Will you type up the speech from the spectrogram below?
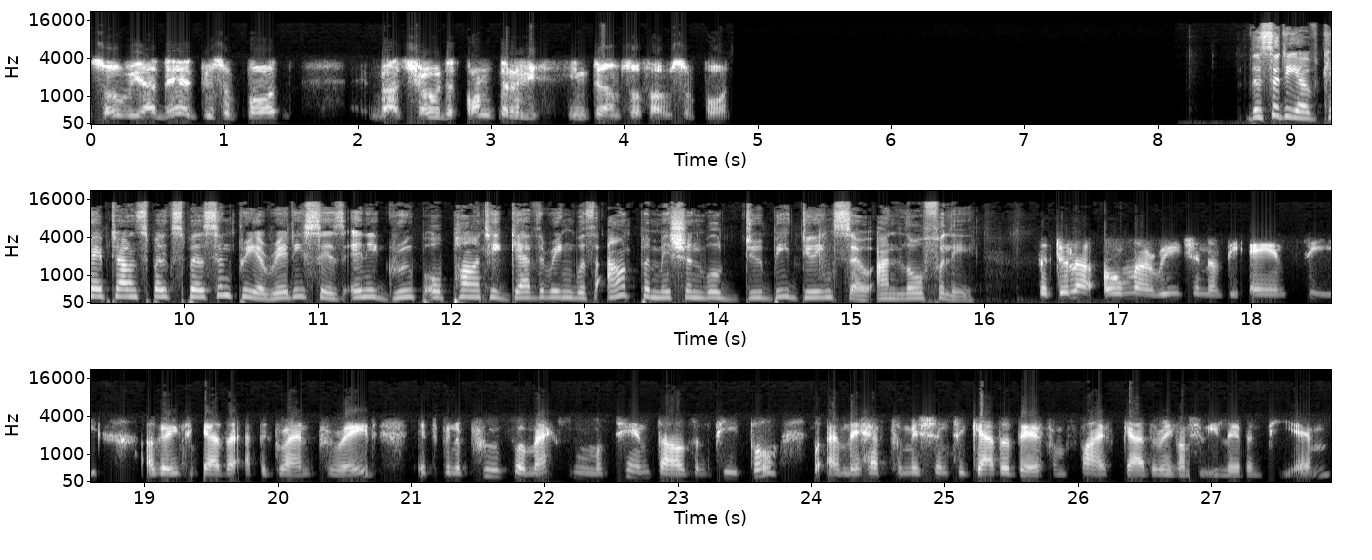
So we are there to support but show the contrary in terms of our support. The City of Cape Town spokesperson Priya Reddy says any group or party gathering without permission will do, be doing so unlawfully. The Dullah Omar region of the ANC are going to gather at the Grand Parade. It's been approved for a maximum of 10,000 people, and they have permission to gather there from 5 gathering to 11 p.m.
